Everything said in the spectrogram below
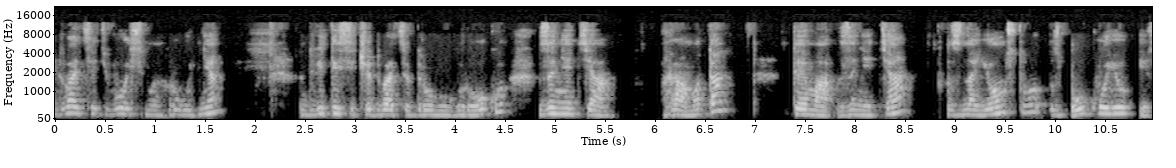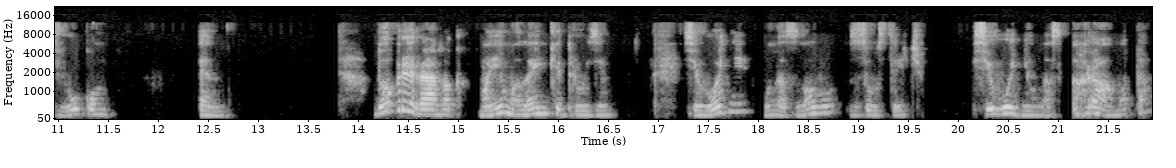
28 грудня 2022 року. Заняття грамота. Тема заняття знайомство з буквою і звуком Н. Добрий ранок, мої маленькі друзі. Сьогодні у нас знову зустріч. Сьогодні у нас грамота,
